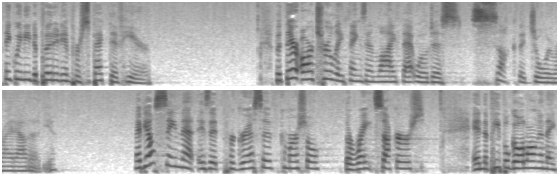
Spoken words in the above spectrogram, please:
think we need to put it in perspective here. But there are truly things in life that will just suck the joy right out of you. Have y'all seen that? Is it progressive commercial? The rate suckers? And the people go along and they,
